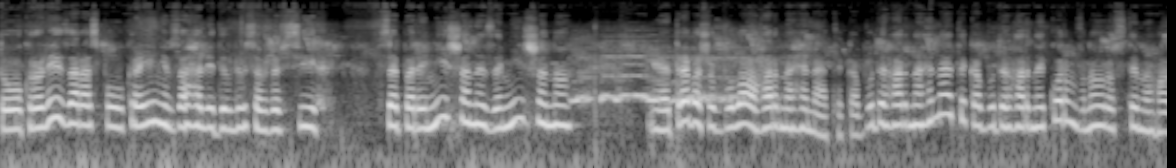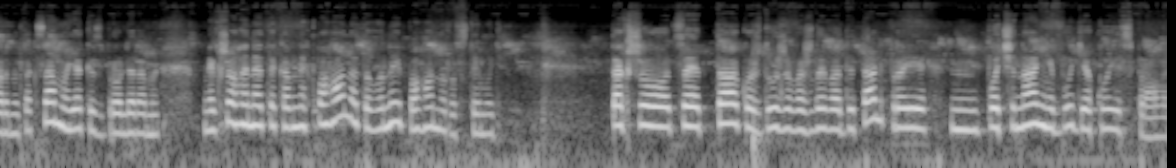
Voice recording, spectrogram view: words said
то кролі зараз по Україні взагалі дивлюся вже всіх. Все перемішане, замішано. Е, Треба, щоб була гарна генетика. Буде гарна генетика, буде гарний корм, воно ростиме гарно. Так само, як і з бролерами. Якщо генетика в них погана, то вони і погано ростимуть. Так що це також дуже важлива деталь при починанні будь-якої справи.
